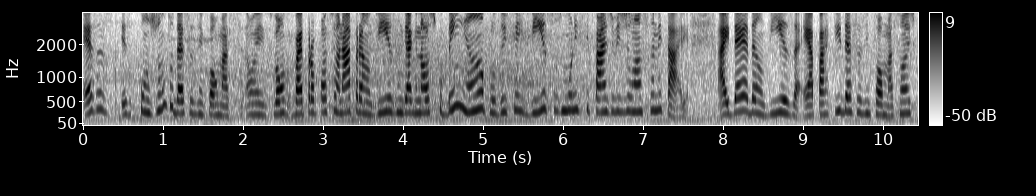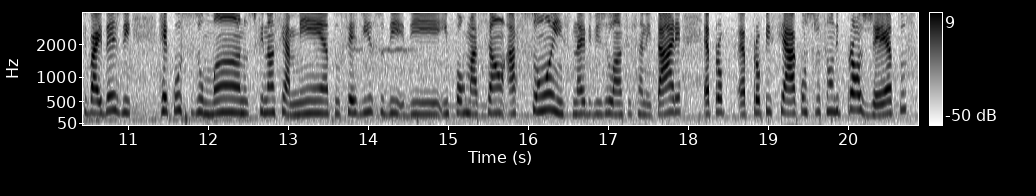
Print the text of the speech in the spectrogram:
essas, esse conjunto dessas informações vão, vai proporcionar para a Anvisa um diagnóstico bem amplo dos serviços municipais de vigilância sanitária. A ideia da Anvisa é, a partir dessas informações, que vai desde recursos humanos, financiamento, serviço de, de informação, ações né, de vigilância sanitária, é, pro, é propiciar a construção de projetos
